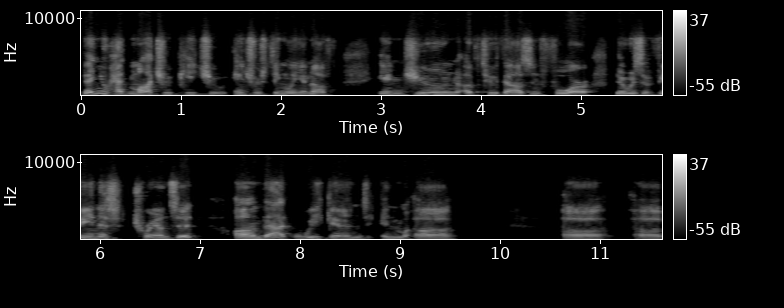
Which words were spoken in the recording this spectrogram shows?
Then you had Machu Picchu. Interestingly enough, in June of 2004, there was a Venus transit on that weekend in uh, uh, uh,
